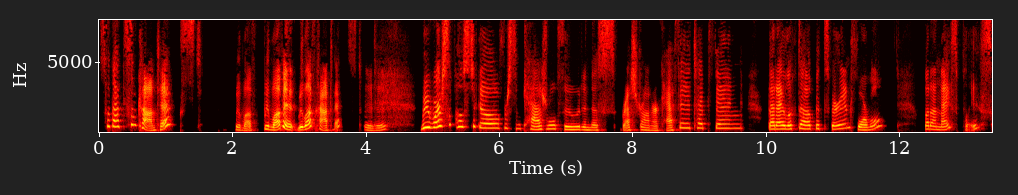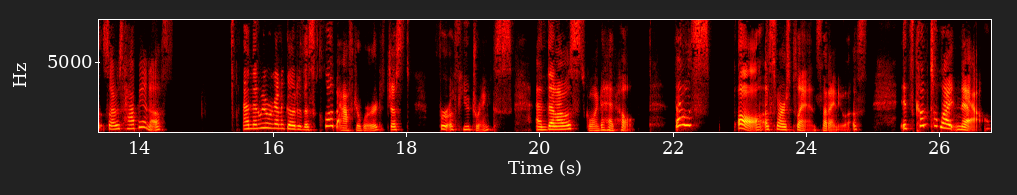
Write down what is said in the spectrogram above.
So that's some context. We love we love it. We love context. Mhm. We were supposed to go for some casual food in this restaurant or cafe type thing that I looked up. It's very informal, but a nice place. So I was happy enough. And then we were going to go to this club afterward just for a few drinks. And then I was going to head home. That was all as far as plans that I knew of. It's come to light now,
